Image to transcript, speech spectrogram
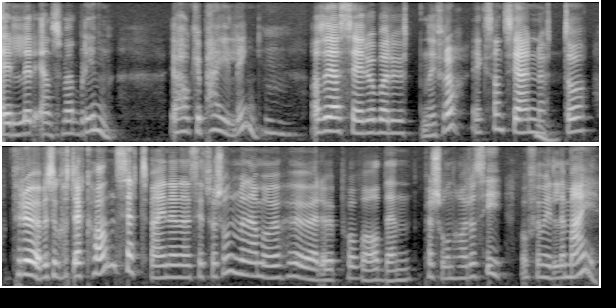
Eller en som er blind. Jeg har ikke peiling. Mm. Altså Jeg ser jo bare utenifra. ikke sant? Så jeg er nødt til å prøve så godt jeg kan, sette meg inn i den situasjonen, men jeg må jo høre på hva den personen har å si, og formidle meg.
